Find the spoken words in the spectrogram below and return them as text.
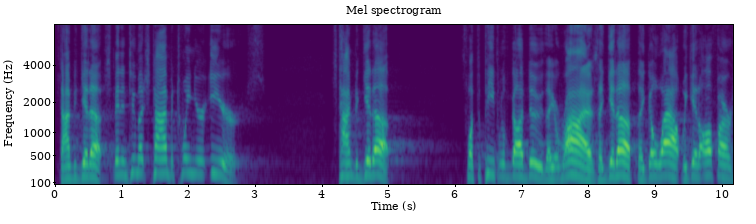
It's time to get up. Spending too much time between your ears. It's time to get up. It's what the people of God do. They arise, they get up, they go out. We get off our,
